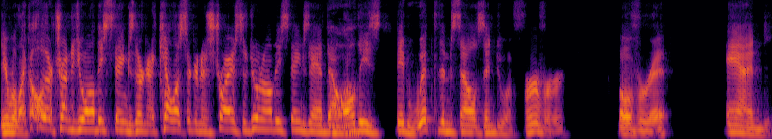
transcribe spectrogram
They were like, oh, they're trying to do all these things. They're going to kill us. They're going to destroy us. They're doing all these things. They had all mm-hmm. these, they'd whipped themselves into a fervor over it. And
